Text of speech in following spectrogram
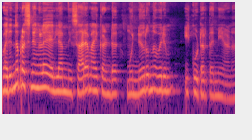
വരുന്ന പ്രശ്നങ്ങളെയെല്ലാം നിസ്സാരമായി കണ്ട് മുന്നേറുന്നവരും ഈ കൂട്ടർ തന്നെയാണ്.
